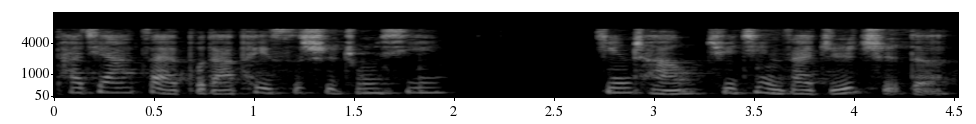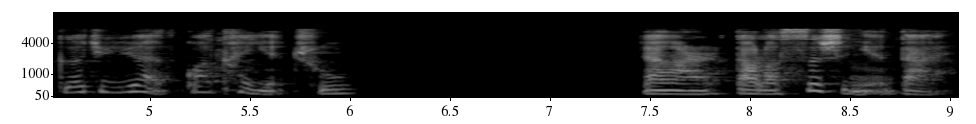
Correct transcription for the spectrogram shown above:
她家在布达佩斯市中心，经常去近在咫尺的歌剧院观看演出。然而，到了四十年代，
